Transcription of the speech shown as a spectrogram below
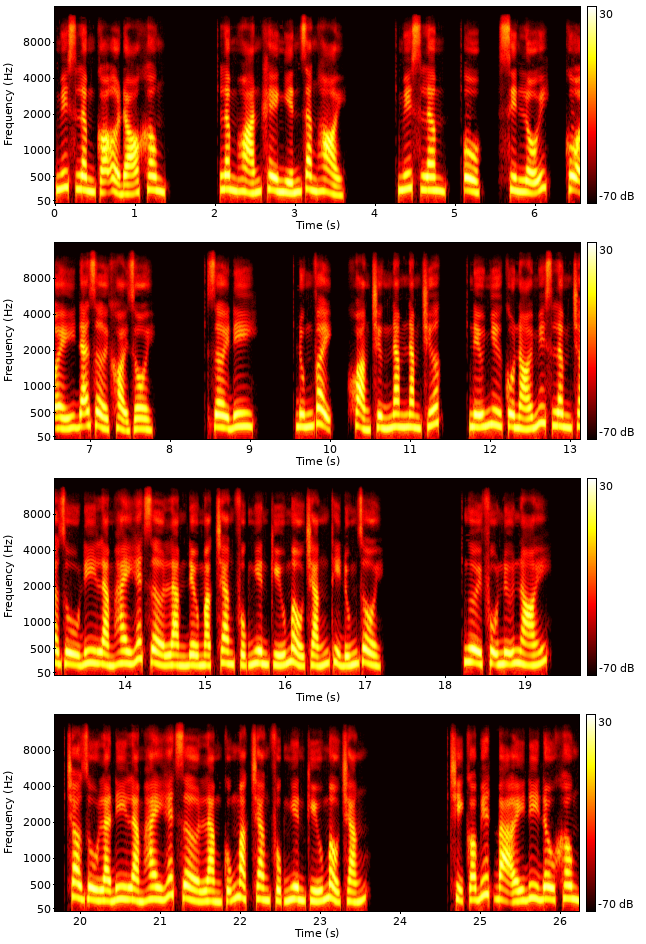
Miss Lâm có ở đó không? Lâm Hoán Khê nghiến răng hỏi. Miss Lâm, ồ, xin lỗi, cô ấy đã rời khỏi rồi. Rời đi. Đúng vậy, khoảng chừng 5 năm trước, nếu như cô nói Miss Lâm cho dù đi làm hay hết giờ làm đều mặc trang phục nghiên cứu màu trắng thì đúng rồi. Người phụ nữ nói, cho dù là đi làm hay hết giờ làm cũng mặc trang phục nghiên cứu màu trắng. Chị có biết bà ấy đi đâu không?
